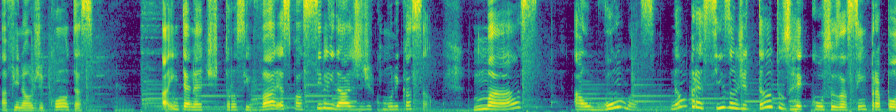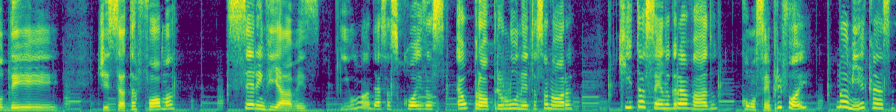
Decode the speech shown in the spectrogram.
Afinal de contas, a internet trouxe várias facilidades de comunicação, mas algumas não precisam de tantos recursos assim para poder, de certa forma, serem viáveis. E uma dessas coisas é o próprio Luneta Sonora, que está sendo gravado, como sempre foi, na minha casa.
